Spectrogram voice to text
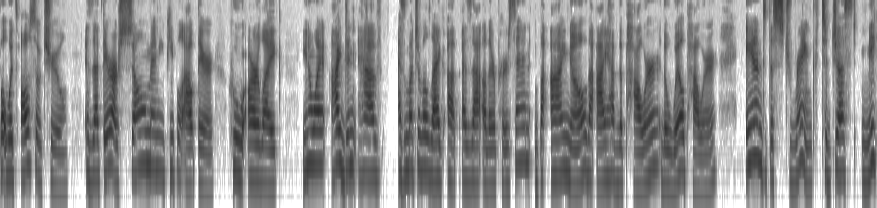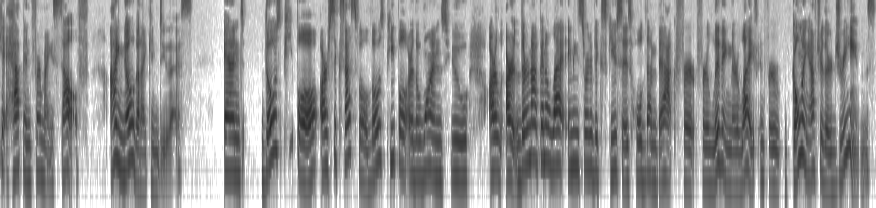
But what's also true is that there are so many people out there who are like you know what? I didn't have as much of a leg up as that other person, but I know that I have the power, the willpower, and the strength to just make it happen for myself. I know that I can do this. And those people are successful. Those people are the ones who are are they're not going to let any sort of excuses hold them back for for living their life and for going after their dreams.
